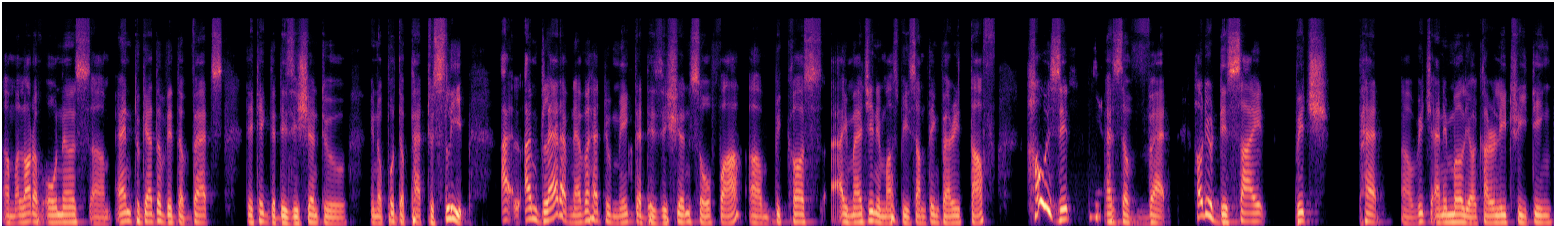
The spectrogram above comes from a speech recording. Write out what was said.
Um, a lot of owners um, and together with the vets, they take the decision to, you know, put the pet to sleep. I, am glad I've never had to make that decision so far um, because I imagine it must be something very tough. How is it yeah. as a vet? How do you decide which pet, uh, which animal you're currently treating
